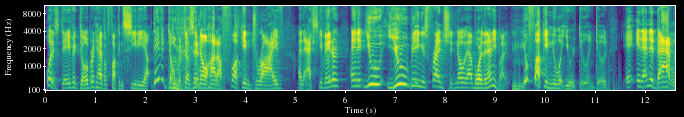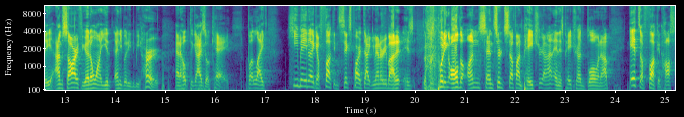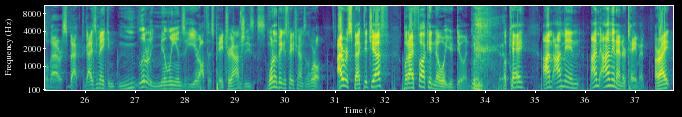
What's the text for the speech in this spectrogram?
What does David Dobrik have a fucking CDL? David Dobrik doesn't know how to fucking drive an excavator, and it, you you being his friend should know that more than anybody. Mm-hmm. You fucking knew what you were doing, dude. It, it ended badly. I'm sorry for you. I don't want you anybody to be hurt, and I hope the guy's okay. But like. He made like a fucking six part documentary about it. His he's putting all the uncensored stuff on Patreon, and his Patreon's blowing up. It's a fucking hustle that I respect. The guy's making m- literally millions a year off this Patreon. Jesus. One of the biggest Patreons in the world. I respect it, Jeff, but I fucking know what you're doing. dude. okay? I'm I'm in I'm I'm in entertainment, all right?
